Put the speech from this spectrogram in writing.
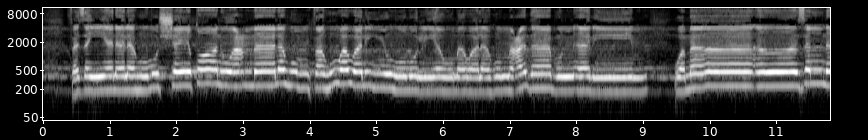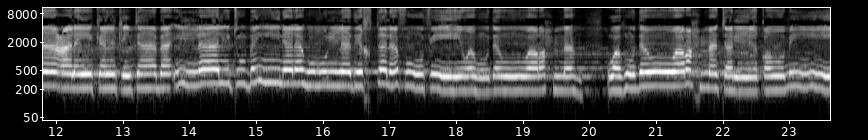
فزين لهم الشيطان أعمالهم فهو وليهم اليوم ولهم عذاب أليم. وما أنزلنا عليك الكتاب إلا لتبين لهم الذي اختلفوا فيه وهدى ورحمة وهدى ورحمة لقوم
